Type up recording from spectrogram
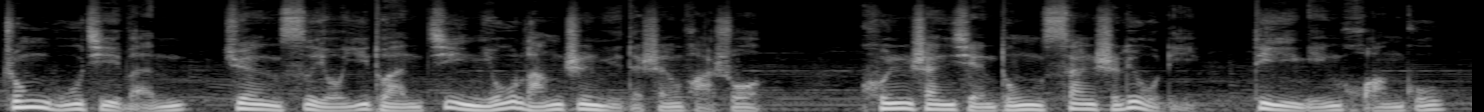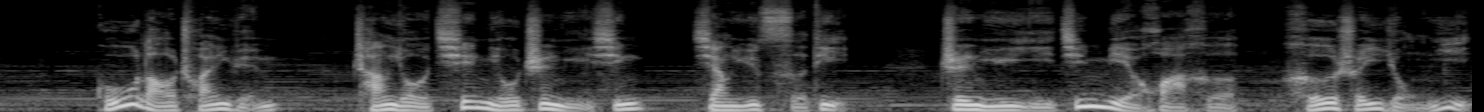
中吴纪文》卷四有一段祭牛郎织女的神话说：昆山县东三十六里。地名皇姑，古老传云，常有牵牛织女星降于此地，织女以金灭化河，河水涌溢，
